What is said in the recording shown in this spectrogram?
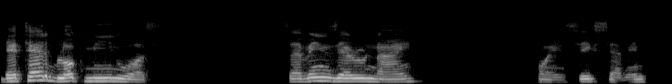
the third block mean was 709.67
